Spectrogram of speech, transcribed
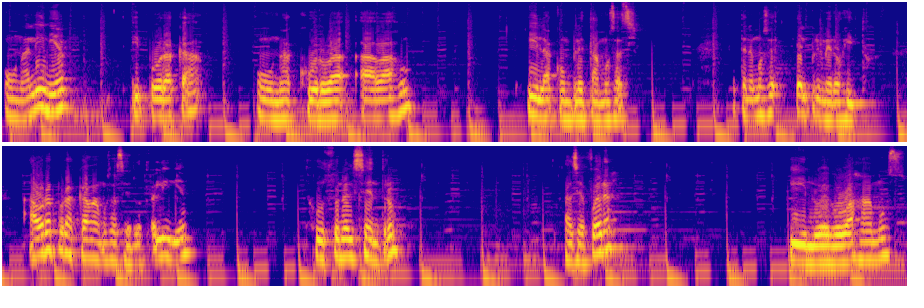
una línea y por acá una curva abajo y la completamos así. Tenemos el primer ojito. Ahora por acá vamos a hacer otra línea justo en el centro, hacia afuera, y luego bajamos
